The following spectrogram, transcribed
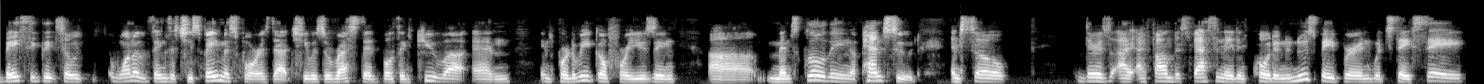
basically so one of the things that she's famous for is that she was arrested both in Cuba and in Puerto Rico for using uh, men's clothing, a pantsuit, and so there's I, I, found this fascinating quote in a newspaper in which they say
